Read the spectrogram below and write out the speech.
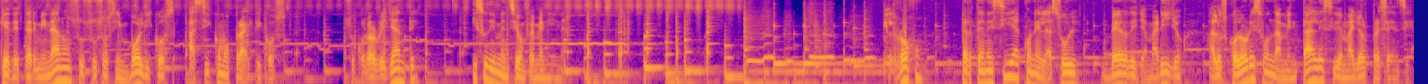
que determinaron sus usos simbólicos así como prácticos, su color brillante y su dimensión femenina. El rojo pertenecía con el azul, verde y amarillo a los colores fundamentales y de mayor presencia,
